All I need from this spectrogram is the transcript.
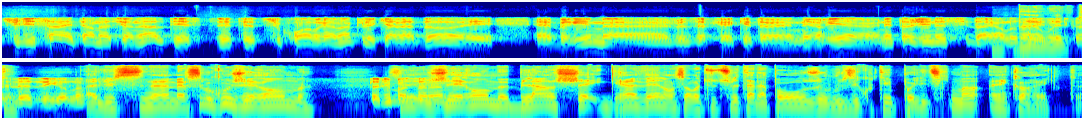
tu lis ça à l'international, tu crois vraiment que le Canada est, brime, euh, je veux dire, est un, un, État génocidaire. Là, ben oui, de le dire. Hallucinant. Merci beaucoup, Jérôme. Salut, bonne Jérôme Blanchet-Gravel. On s'en va tout de suite à la pause. Vous écoutez Politiquement Incorrect.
